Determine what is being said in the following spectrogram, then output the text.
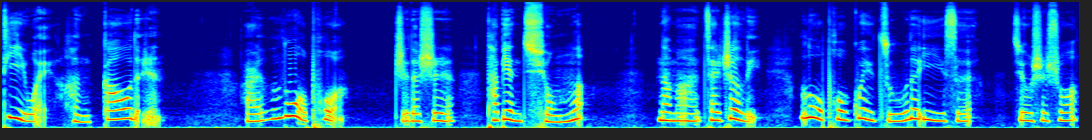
地位很高的人，而落魄。指的是他变穷了。那么在这里，“落魄贵族”的意思就是说，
